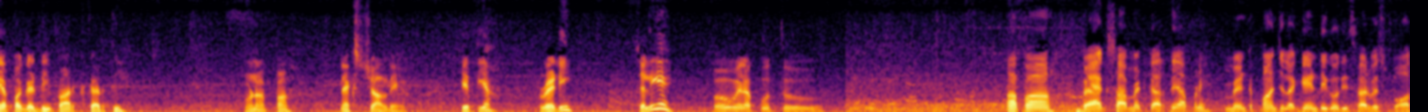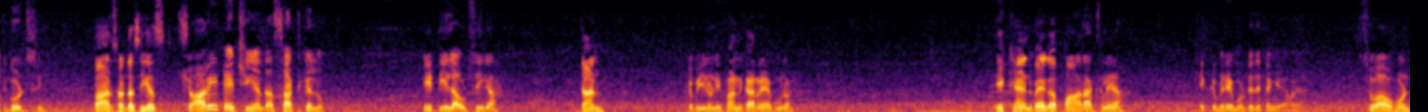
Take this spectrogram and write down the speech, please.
ਆਪਾਂ ਗੱਡੀ ਪਾਰਕ ਕਰਤੀ। ਹੁਣ ਆਪਾਂ ਨੈਕਸਟ ਚੱਲਦੇ ਆਂ ਖੇਤੀਆਂ ਰੈਡੀ ਚਲਿਏ? ਓ ਮੇਰਾ ਪੁੱਤੂ। ਆਪਾਂ ਬੈਗ ਸਬਮਿਟ ਕਰਤੇ ਆਪਣੇ। ਮਿੰਟ 5 ਲੱਗੇ। ਇੰਡੀਗੋ ਦੀ ਸਰਵਿਸ ਬਹੁਤ ਗੁੱਡ ਸੀ। ਭਾਰ ਸਾਡਾ ਸੀਗਾ ਚਾਰੇ ਟੈਚੀਆਂ ਦਾ 60 ਕਿਲੋ। 80 ਲਾਊਡ ਸੀਗਾ। ਡਨ ਕਬੀਰ ਹੁਣੀ ਫਨ ਕਰ ਰਿਹਾ ਪੂਰਾ। ਇੱਕ ਹੈਂਡ ਬੈਗ ਆਪਾਂ ਰੱਖ ਲਿਆ। ਇੱਕ ਮੇਰੇ ਮੋਢੇ ਤੇ ਟੰਗਿਆ ਹੋਇਆ। ਸੋ ਆਓ ਹੁਣ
